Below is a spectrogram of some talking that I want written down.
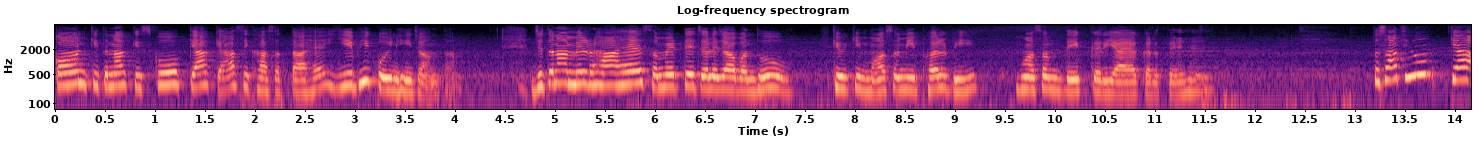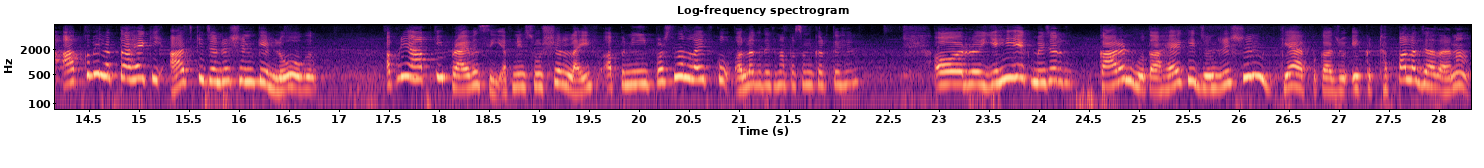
कौन कितना किसको क्या क्या सिखा सकता है ये भी कोई नहीं जानता। जितना मिल रहा है, समेटते चले जाओ बंधु। क्योंकि मौसमी फल भी मौसम देख कर ही आया करते हैं। तो साथियों, क्या आपको भी लगता है कि आज की जनरेशन के लोग अपने आप की प्राइवेसी अपनी सोशल लाइफ अपनी पर्सनल लाइफ को अलग देखना पसंद करते हैं? और यही एक मेजर कारण होता है कि जनरेशन गैप का जो एक ठप्पा लग जाता है ना,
